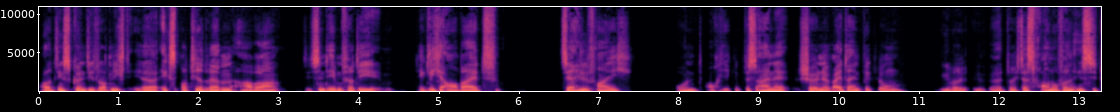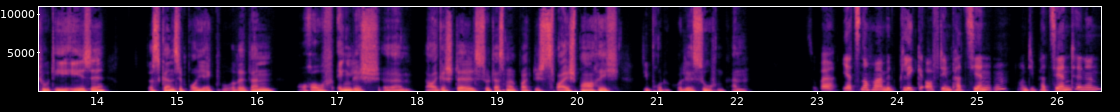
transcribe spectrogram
Allerdings können die dort nicht äh, exportiert werden, aber die sind eben für die tägliche Arbeit sehr hilfreich. Und auch hier gibt es eine schöne Weiterentwicklung über, durch das Fraunhofer Institut IESE. Das ganze Projekt wurde dann auch auf Englisch äh, dargestellt, so dass man praktisch zweisprachig die Protokolle suchen kann. Super. Jetzt nochmal mit Blick auf den Patienten und die Patientinnen.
